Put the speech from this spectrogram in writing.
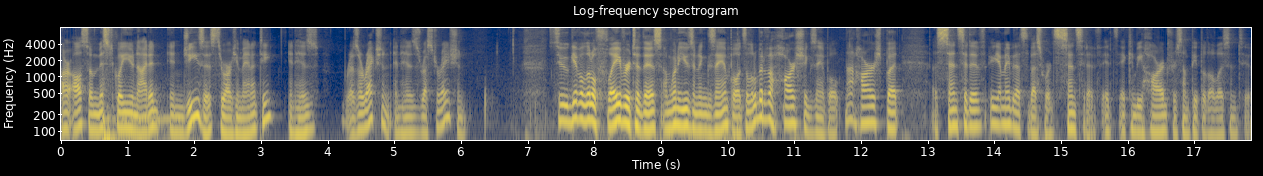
are also mystically united in Jesus through our humanity, in his resurrection, in his restoration. To give a little flavor to this, I'm going to use an example. It's a little bit of a harsh example. Not harsh, but a sensitive. Yeah, maybe that's the best word sensitive. It, it can be hard for some people to listen to,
